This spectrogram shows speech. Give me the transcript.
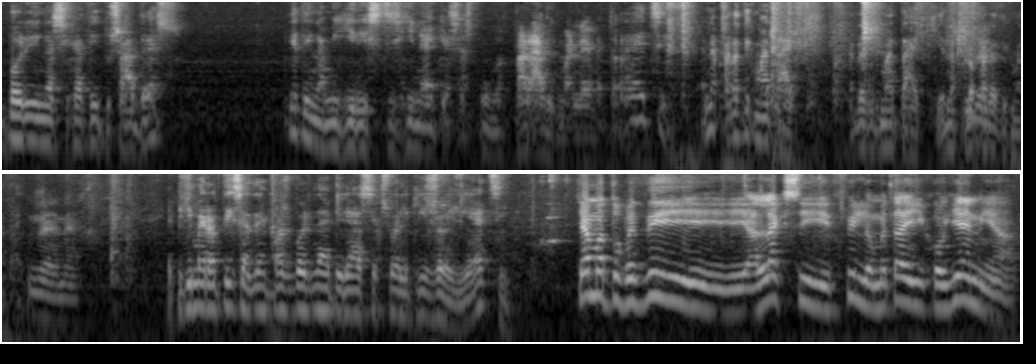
μπορεί να συγχαθεί τους άντρες, γιατί να μην γυρίσει τις γυναίκες, ας πούμε. Παράδειγμα λέμε τώρα, έτσι. Ένα παραδειγματάκι. Παραδειγματάκι, ένα απλό ναι. παραδειγματάκι. Ναι, ναι. Επειδή με ρωτήσατε πώς μπορεί να επηρεάσει η σεξουαλική ζωή, έτσι. Και άμα το παιδί αλλάξει φίλο μετά η οικογένεια.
